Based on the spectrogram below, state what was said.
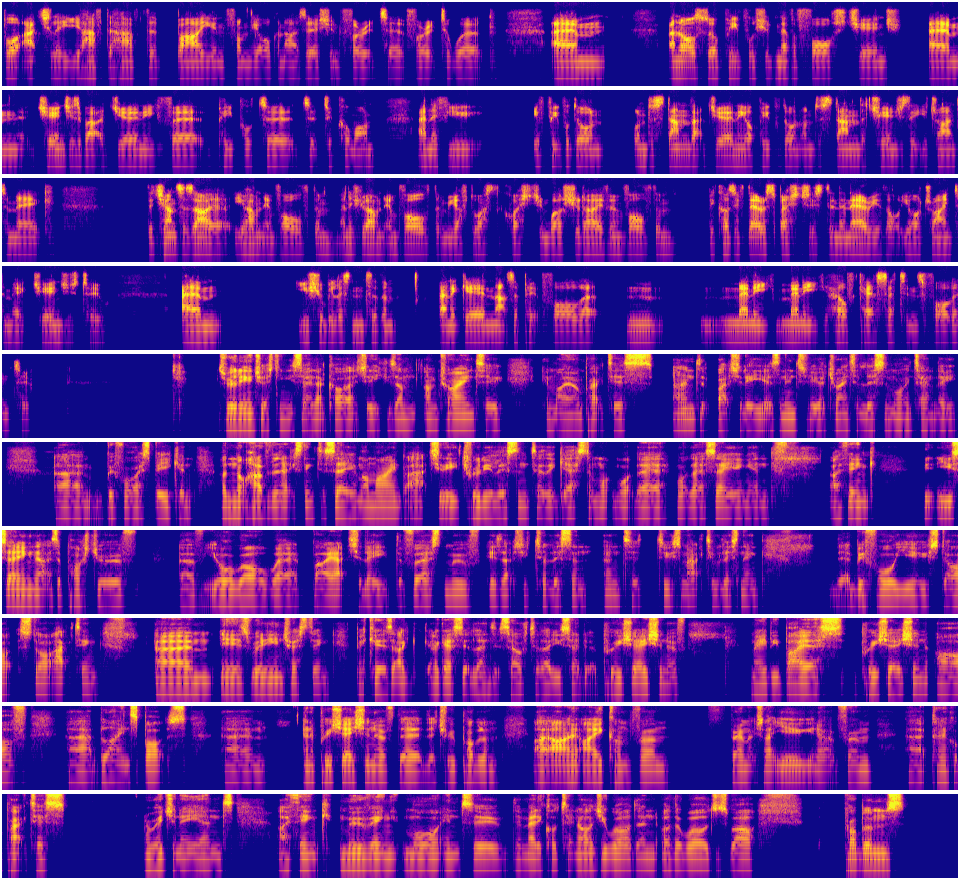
but actually you have to have the buy-in from the organization for it to for it to work. Um, and also people should never force change. Um, change is about a journey for people to, to to come on. And if you if people don't understand that journey or people don't understand the changes that you're trying to make the chances are you haven't involved them and if you haven't involved them you have to ask the question well should i have involved them? Because if they're a specialist in an area that you're trying to make changes to um, you should be listening to them. And again that's a pitfall that many many healthcare settings fall into. It's really interesting you say that carl actually because i'm i'm trying to in my own practice and actually as an interviewer trying to listen more intently um, before I speak and, and not have the next thing to say in my mind, but actually truly listen to the guest and what, what they're what they're saying. And I think you saying that as a posture of of your role whereby actually the first move is actually to listen and to do some active listening uh, before you start start acting um, is really interesting because I, I, guess it lends itself to, like you said, appreciation of maybe bias, appreciation of uh, blind spots, um, and appreciation of the the true problem. I, I, I come from very much like you, you know, from uh, clinical practice originally, and I think moving more into the medical technology world and other worlds as well. Problems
